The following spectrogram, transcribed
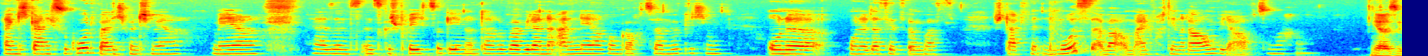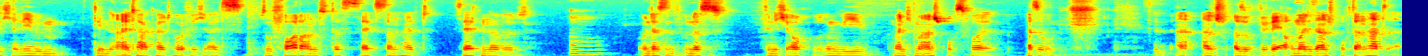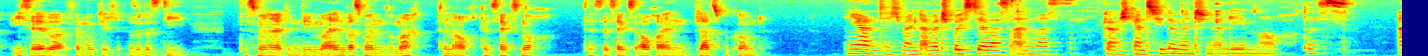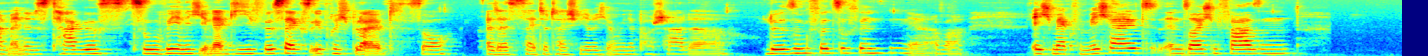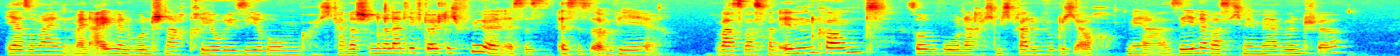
eigentlich gar nicht so gut, weil ich wünsche mir mehr, also ins, ins Gespräch zu gehen und darüber wieder eine Annäherung auch zu ermöglichen ohne, ohne dass jetzt irgendwas stattfinden muss, aber um einfach den Raum wieder aufzumachen. Ja, also ich erlebe den Alltag halt häufig als so fordernd, dass Sex dann halt seltener wird. Mhm. Und das ist, und das ist, finde ich auch irgendwie manchmal anspruchsvoll. Also, also wer auch immer diesen Anspruch dann hat, ich selber vermutlich, also dass die, dass man halt in dem allen, was man so macht, dann auch den Sex noch, dass der Sex auch einen Platz bekommt. Ja, und ich meine, damit sprichst du ja was an, was, glaube ich, ganz viele Menschen erleben auch, dass am Ende des Tages zu wenig Energie für Sex übrig bleibt. So. Also es ist halt total schwierig, irgendwie eine pauschale Lösung für zu finden, ja, aber ich merke für mich halt in solchen Phasen ja so meinen mein eigenen Wunsch nach Priorisierung. Ich kann das schon relativ deutlich fühlen. Ist, es ist irgendwie was, was von innen kommt, so wonach ich mich gerade wirklich auch mehr sehne, was ich mir mehr wünsche?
